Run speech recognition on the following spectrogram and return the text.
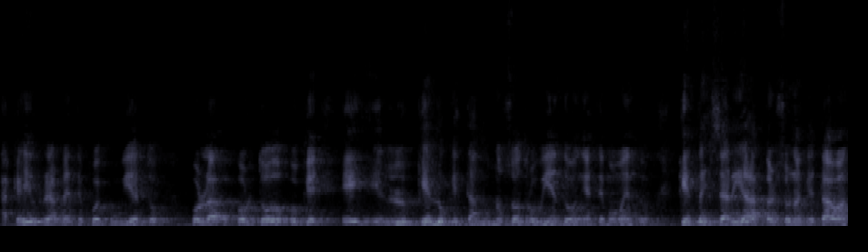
Aquello realmente fue cubierto por, la, por todos, porque eh, ¿qué es lo que estamos nosotros viendo en este momento? ¿Qué pensarían las personas que estaban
